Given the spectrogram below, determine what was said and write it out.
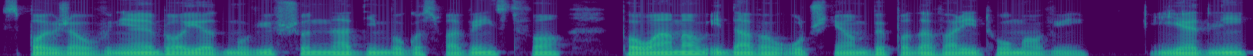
Spojrzał w niebo i odmówiwszy nad nim błogosławieństwo, połamał i dawał uczniom, by podawali tłumowi. Jedli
